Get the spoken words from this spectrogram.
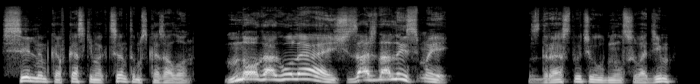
С сильным кавказским акцентом сказал он. «Много гуляешь, заждались мы!» «Здравствуйте», — улыбнулся Вадим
